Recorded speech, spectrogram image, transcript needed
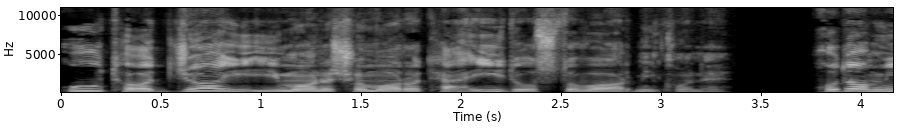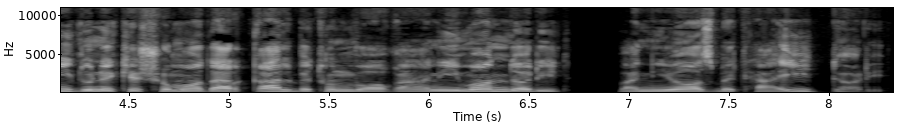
او تا جایی ایمان شما رو تایید و استوار می‌کنه. خدا می‌دونه که شما در قلبتون واقعا ایمان دارید و نیاز به تایید دارید.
